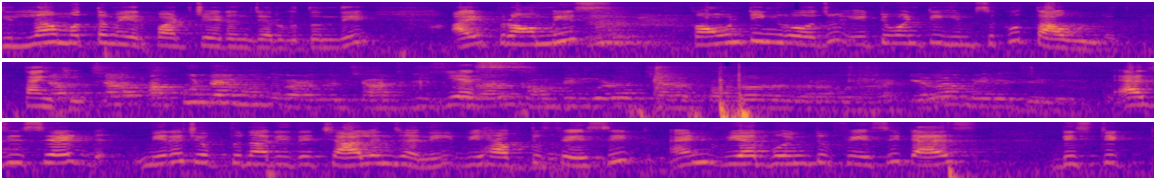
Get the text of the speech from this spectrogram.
జిల్లా మొత్తం ఏర్పాటు చేయడం జరుగుతుంది. ఐ ప్రామిస్ కౌంటింగ్ రోజు ఎటువంటి హింసకు తావు ఉండదు. థ్యాంక్ యూ చాలా- తక్కువ టైం ఉంది మేడం మీరు ఛార్జ్ తీసుకున్నారు. కౌంటింగ్ కూడా చాలా త్వరలో జరగబోతున్నారు ఎలా మేనేజ్ చేయగలుగుతారు? యాజ్ యూ సెడ్ మీరే చెప్తున్నారు ఇదే ఛాలెంజ్ అని. We have to face it and we're going to face it as district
